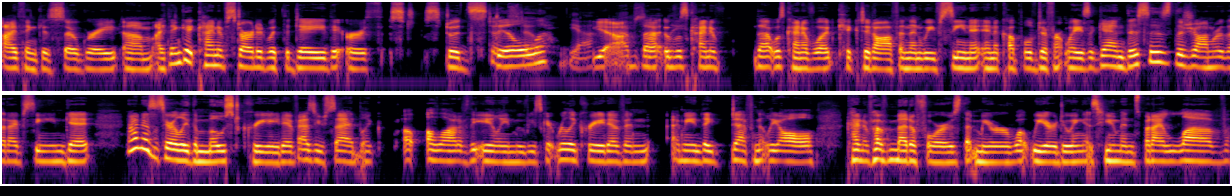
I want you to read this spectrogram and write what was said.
I think is so great. Um, I think it kind of started with the day the Earth st- stood, Stood still. Yeah, Yeah, that it was kind of that was kind of what kicked it off, and then we've seen it in a couple of different ways. Again, this is the genre that I've seen get not necessarily the most creative, as you said. Like a, a lot of the alien movies get really creative, and I mean they definitely all kind of have metaphors that mirror what we are doing as humans. But I love,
